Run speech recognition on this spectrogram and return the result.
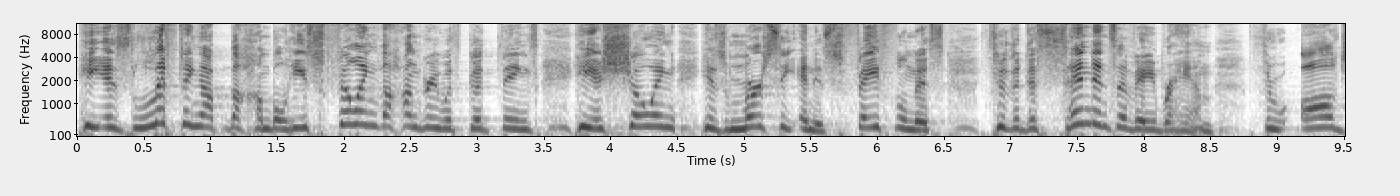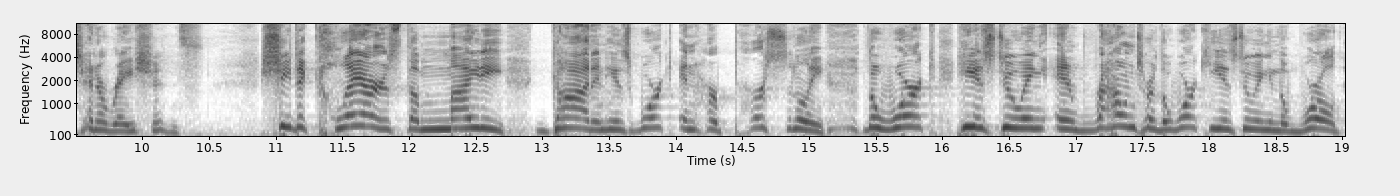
he is lifting up the humble, he's filling the hungry with good things. He is showing his mercy and his faithfulness to the descendants of Abraham through all generations. She declares the mighty God and his work in her personally, the work he is doing around her, the work he is doing in the world,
